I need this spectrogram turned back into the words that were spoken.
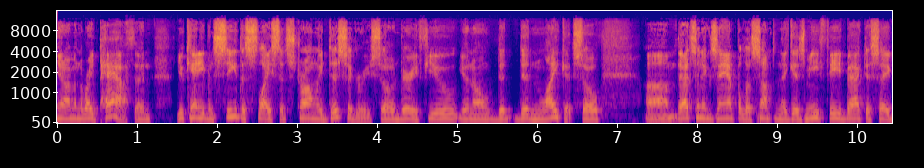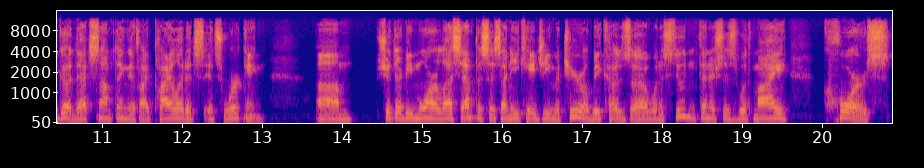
you know, I'm on the right path. And you can't even see the slice that strongly disagrees. So very few, you know, did, didn't like it. So um, that's an example of something that gives me feedback to say, good, that's something. If I pilot, it's it's working. Um, should there be more or less emphasis on EKG material? Because uh, when a student finishes with my course,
